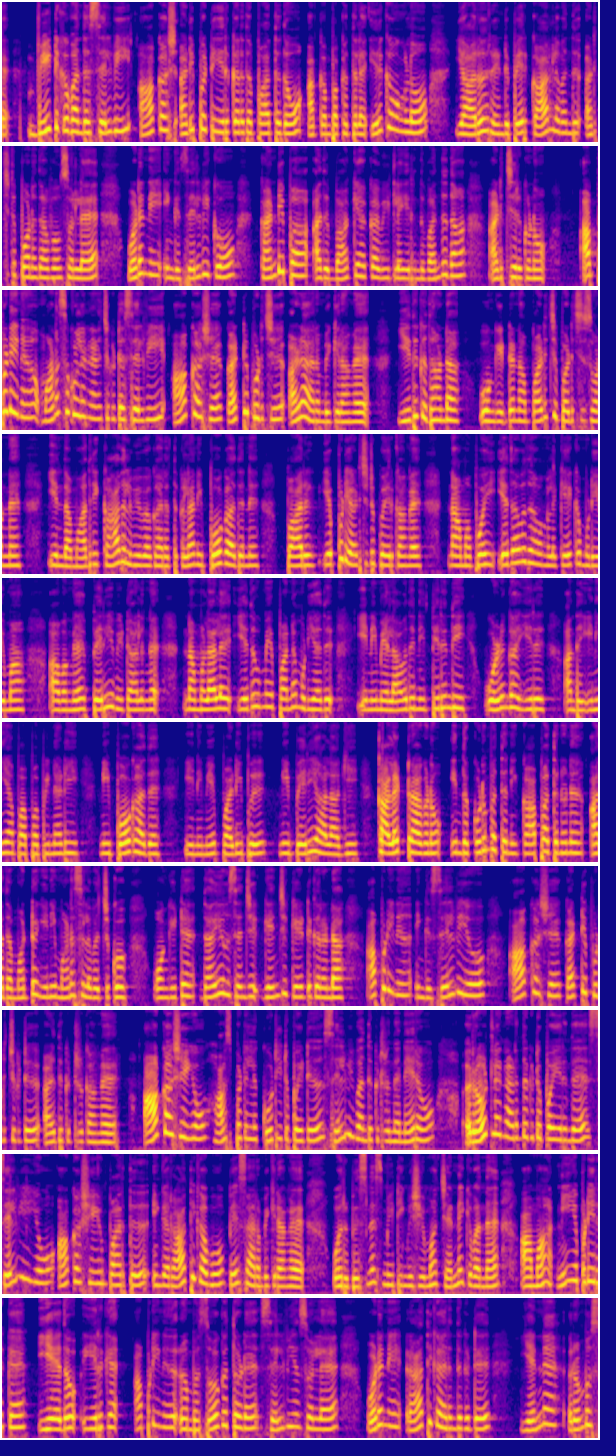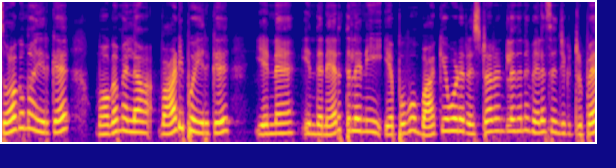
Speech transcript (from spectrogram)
வீட்டுக்கு வந்த செல்வி ஆகாஷ் அடிபட்டு இருக்கிறத பார்த்ததும் அக்கம் பக்கத்தில் இருக்கவங்களும் யாரோ ரெண்டு பேர் காரில் வந்து அடிச்சிட்டு போனதாகவும் சொல்ல உடனே இங்கே செல்விக்கும் கண்டிப்பாக அது பாக்கியா அக்கா வீட்டில் இருந்து வந்து தான் அடிச்சிருக்கணும். அப்படின்னு மனசுக்குள்ளே நினச்சிக்கிட்ட செல்வி ஆகாஷை கட்டி பிடிச்சி அழ ஆரம்பிக்கிறாங்க. இதுக்கு தாண்டா உங்ககிட்ட நான் படித்து படித்து சொன்னேன். இந்த மாதிரி காதல் விவகாரத்துக்கெல்லாம் நீ போகாதுன்னு. பாரு எப்படி அடிச்சுட்டு போயிருக்காங்க. நாம் போய் ஏதாவது அவங்கள கேட்க முடியுமா? அவங்க பெரிய வீட்டாளுங்க. நம்மளால் எதுவுமே பண்ண முடியாது. இனிமேலாவது நீ திருந்தி ஒழுங்காக இரு. அந்த இனியா பாப்பா பின்னாடி நீ போகாத. இனிமே படிப்பு நீ பெரிய ஆளாகி கலெக்டர் ஆகணும். இந்த குடும்பத்தை நீ காப்பாற்றணும்னு அதை மட்டும் இனி மனசில் வச்சுக்கோ. உங்ககிட்ட தயவு செஞ்சு கெஞ்சி கேட்டுக்கிறேன்டா. அப்படின்னு இங்கே செல்வியோ ஆகாஷை கட்டி பிடிச்சிக்கிட்டு அழுதுகிட்டு இருக்காங்க. ஆகாஷையும் ஹாஸ்பிட்டலுக்கு கூட்டிகிட்டு போயிட்டு செல்வி வந்துக்கிட்டு இருந்த நேரம் ரோட்டில் நடந்துக்கிட்டு போயிருந்த செல்வியையும் ஆகாஷையும் பார்த்து இங்கே ராதிகாவும் பேச ஆரம்பிக்கிறாங்க. ஒரு பிஸ்னஸ் மீட்டிங் விஷயமா சென்னைக்கு வந்தேன். ஆமாம் நீ எப்படி இருக்க? ஏதோ இருக்கேன் அப்படின்னு ரொம்ப சோகத்தோட செல்வியும் சொல்ல உடனே ராதிகா இருந்துக்கிட்டு என்ன ரொம்ப சோகமாக இருக்க? முகமெல்லாம் வாடி போயிருக்கு. என்ன இந்த நேரத்தில் நீ எப்பவும் பாக்கியாவோட ரெஸ்டாரண்ட்டில் தானே வேலை செஞ்சுக்கிட்டு இருப்ப?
